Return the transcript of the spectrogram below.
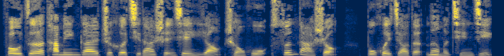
否则，他们应该只和其他神仙一样称呼孙大圣，不会叫得那么亲近。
